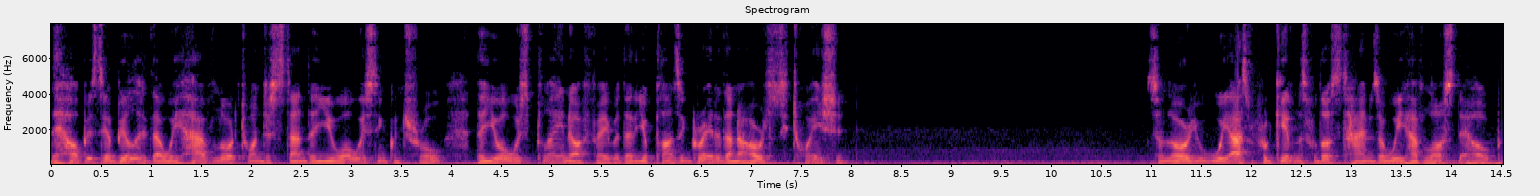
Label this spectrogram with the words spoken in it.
The help is the ability that we have, Lord, to understand that you always in control, that you always play in our favor, that your plans are greater than our situation. So, Lord, we ask for forgiveness for those times that we have lost the hope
